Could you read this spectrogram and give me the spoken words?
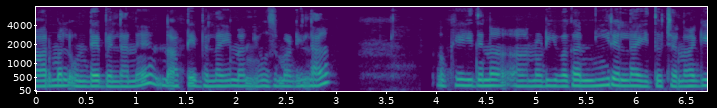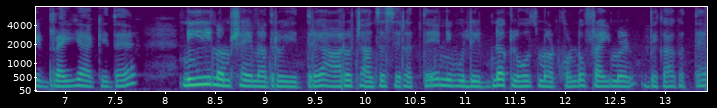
ನಾರ್ಮಲ್ ಉಂಡೆ ಬೆಲ್ಲನೇ, ನಾಟಿ ಬೆಲ್ಲ ಏನು ನಾನು ಯೂಸ್ ಮಾಡಿಲ್ಲ. ಓಕೆ ಇದನ್ನು ನೋಡಿ ಇವಾಗ ನೀರೆಲ್ಲ ಇದು ಚೆನ್ನಾಗಿ ಡ್ರೈ ಆಗಿದೆ. ನೀರಿನ ಅಂಶ ಏನಾದರೂ ಇದ್ದರೆ ಆರೋ ಚಾನ್ಸಸ್ ಇರುತ್ತೆ. ನೀವು ಲಿಡ್ನ ಕ್ಲೋಸ್ ಮಾಡಿಕೊಂಡು ಫ್ರೈ ಮಾಡಬೇಕಾಗುತ್ತೆ.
